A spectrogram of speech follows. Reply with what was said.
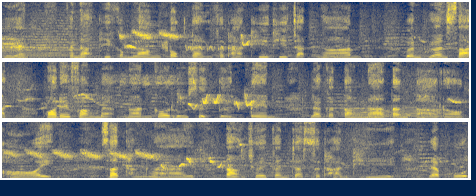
พื่อนๆ ขณะที่กำลังตกแต่งสถานที่ที่จัดงาน เพื่อนๆสัตว์ พอได้ฟังแบบนั้นก็รู้สึกตื่นเต้น และก็ตั้งหน้าตั้งตารอคอย สัตว์ทั้งหลายต่างช่วยกันจัดสถานที่ และพูด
